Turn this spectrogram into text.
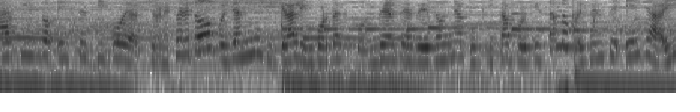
haciendo este tipo de acciones. Sobre todo pues ya ni siquiera le importa esconderse de Doña Cuquita porque estando presente ella ahí,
